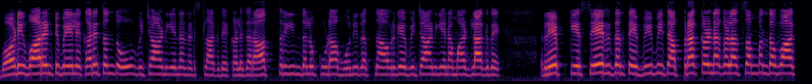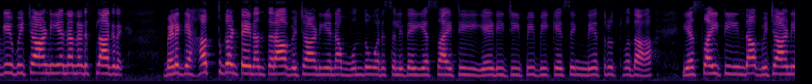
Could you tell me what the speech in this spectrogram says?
ಬಾಡಿ ವಾರೆಂಟ್ ಮೇಲೆ ಕರೆತಂದು ವಿಚಾರಣೆಯನ್ನ ನಡೆಸಲಾಗಿದೆ. ಕಳೆದ ರಾತ್ರಿಯಿಂದಲೂ ಕೂಡ ಮುನಿರತ್ನ ಅವರಿಗೆ ವಿಚಾರಣೆಯನ್ನ ಮಾಡಲಾಗಿದೆ. ರೇಪ್ ಕೇಸ್ ಸೇರಿದಂತೆ ವಿವಿಧ ಪ್ರಕರಣಗಳ ಸಂಬಂಧವಾಗಿ ವಿಚಾರಣೆಯನ್ನ ನಡೆಸಲಾಗಿದೆ. ಬೆಳಗ್ಗೆ ಹತ್ತು ಗಂಟೆ ನಂತರ ವಿಚಾರಣೆಯನ್ನ ಮುಂದುವರಿಸಲಿದೆ. ಎಸ್ಐಟಿ ಎಡಿಜಿಪಿ ಬಿಕೆ ಸಿಂಗ್ ನೇತೃತ್ವದ ಎಸ್ಐಟಿಯಿಂದ ವಿಚಾರಣೆ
